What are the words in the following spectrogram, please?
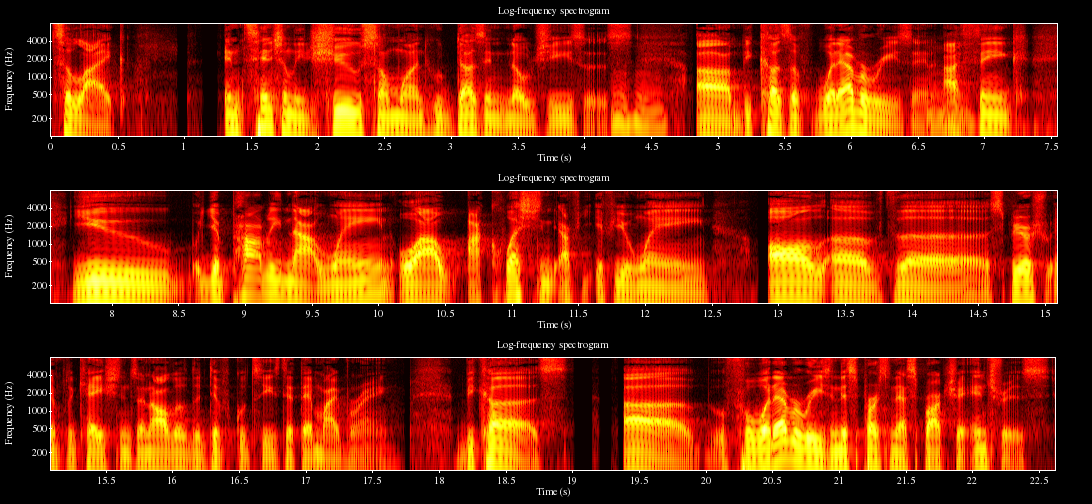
to like intentionally choose someone who doesn't know Jesus Mm-hmm. uh, because of whatever reason. I think you you're probably not weighing, or I, I question if, if you're weighing all of the spiritual implications and all of the difficulties that that might bring, because uh, for whatever reason this person has sparked your interest.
